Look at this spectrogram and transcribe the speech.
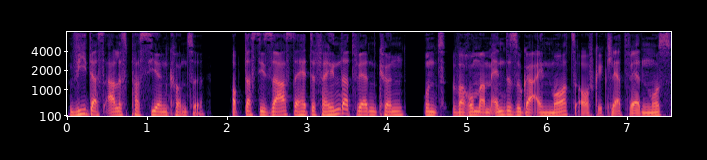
Wie das alles passieren konnte, ob das Desaster hätte verhindert werden können und warum am Ende sogar ein Mord aufgeklärt werden muss,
